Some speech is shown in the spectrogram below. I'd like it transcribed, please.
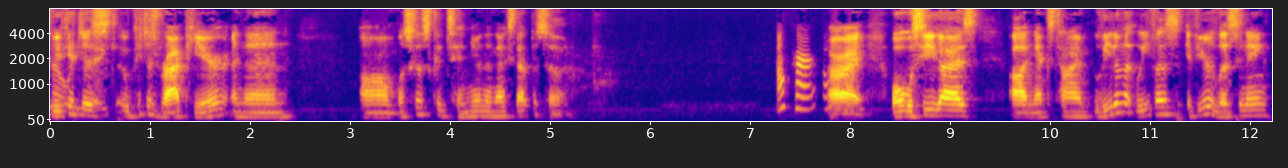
we know, could just we could just wrap here and then um let's just continue in the next episode. okay. okay. All right. Well, we'll see you guys uh next time. Leave leave us if you're listening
